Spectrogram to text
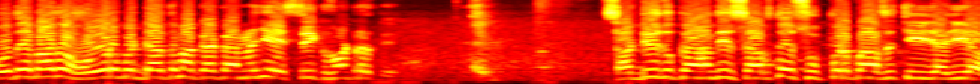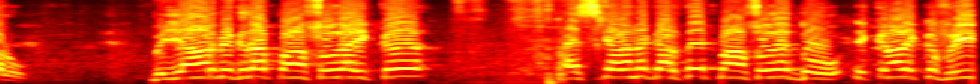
ਉਹਦੇ ਬਾਅਦ ਹੋਰ ਵੱਡਾ ਧਮਾਕਾ ਕਰਨਾ ਜੀ ਏਸੀ ਕਾਊਂਟਰ ਤੇ। ਸਾਡੀ ਦੁਕਾਨ ਦੀ ਸਭ ਤੋਂ ਸੁਪਰ ਪਾਸ ਚੀਜ਼ ਆ ਜੀ ਆ ਲੋ ਬਾਜ਼ਾਰ ਵਿਕਦਾ 500 ਦਾ ਇੱਕ ਐਸ ਕਾਲਾ ਨੇ ਕਰਤੇ 500 ਦੇ ਦੋ ਇੱਕ ਨਾਲ ਇੱਕ ਫ੍ਰੀ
